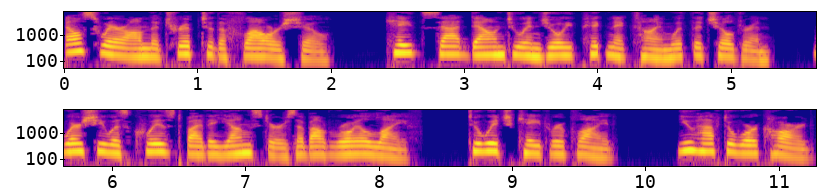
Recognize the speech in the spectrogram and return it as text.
Elsewhere on the trip to the flower show, Kate sat down to enjoy picnic time with the children, where she was quizzed by the youngsters about royal life, to which Kate replied, You have to work hard.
